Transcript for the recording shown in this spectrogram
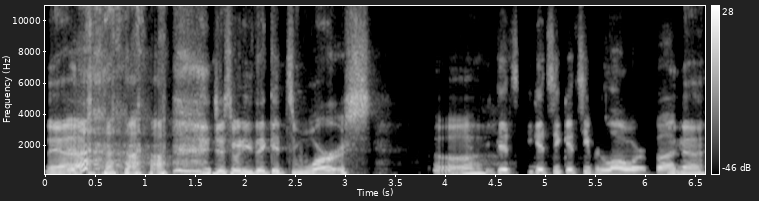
yeah. just when you think it's worse. Uh, It gets it gets it gets even lower. But yeah.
